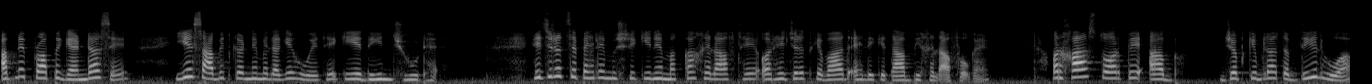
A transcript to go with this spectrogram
اپنے پروپیگینڈا سے یہ ثابت کرنے میں لگے ہوئے تھے کہ یہ دین جھوٹ ہے۔ ہجرت سے پہلے مشرقین مکہ خلاف تھے اور ہجرت کے بعد اہل کتاب بھی خلاف ہو گئے۔ اور خاص طور پہ اب جب قبلہ تبدیل ہوا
